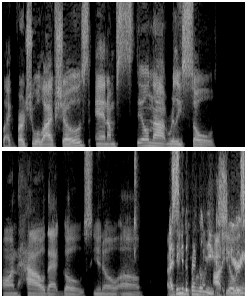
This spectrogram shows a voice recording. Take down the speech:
like virtual live shows, and I'm still not really sold on how that goes. You know, um, I think it depends on the audio is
